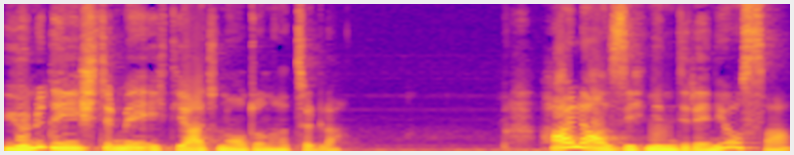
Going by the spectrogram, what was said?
yönü değiştirmeye ihtiyacın olduğunu hatırla. Hala zihnin direniyorsa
